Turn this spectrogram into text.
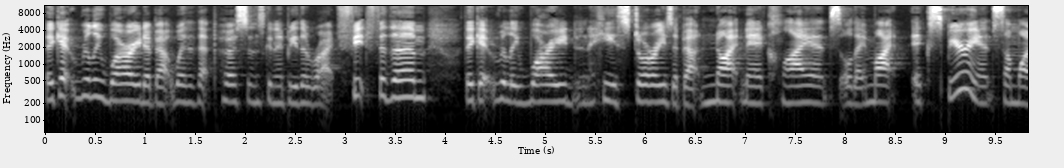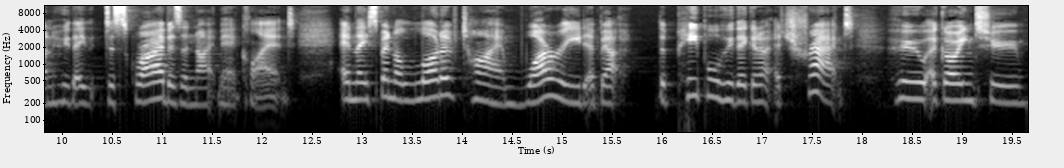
They get really worried about whether that person's going to be the right fit for them. They get really worried and hear stories about nightmare clients, or they might experience someone who they describe as a nightmare client. And they spend a lot of time worried about the people who they're going to attract who are going to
